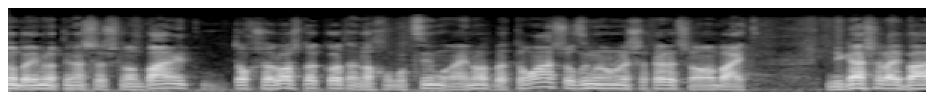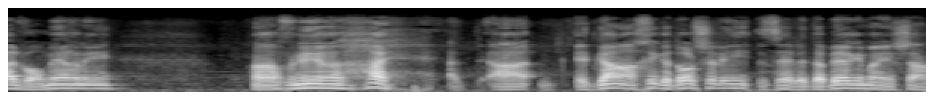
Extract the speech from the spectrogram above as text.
הבאים לפינה של שלום בית. תוך שלוש דקות אנחנו מוצאים רעיונות בתורה שעוזרים לנו לשפר את שלום הבית. ניגש אליי בעל ואומר לי, הרב ניר, היי, האתגר הכי גדול שלי זה לדבר עם האישה,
